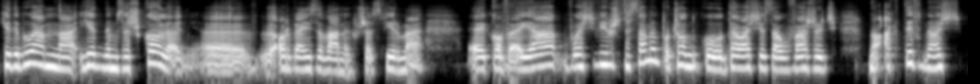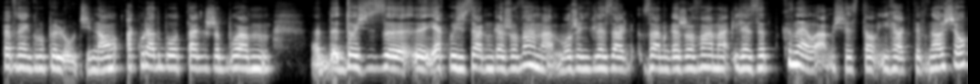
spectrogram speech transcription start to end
kiedy byłam na jednym ze szkoleń e, organizowanych przez firmę Koweja, właściwie już na samym początku dała się zauważyć no, aktywność pewnej grupy ludzi. No, akurat było tak, że byłam dość z, jakoś zaangażowana, może nie tyle za, zaangażowana, ile zetknęłam się z tą ich aktywnością,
